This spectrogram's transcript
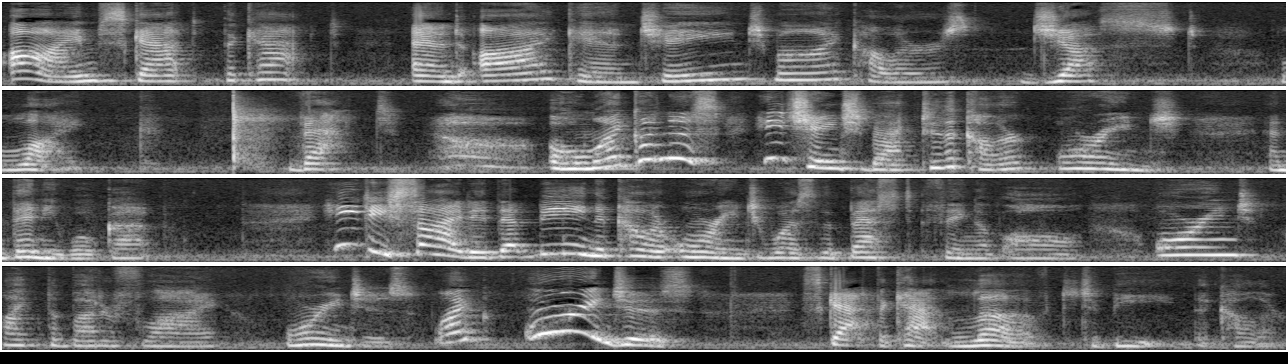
I'm Scat the cat, and I can change my colors just like that. Oh my goodness, he changed back to the color orange. And then he woke up. He decided that being the color orange was the best thing of all. Orange like the butterfly, oranges like oranges. Scat the cat loved to be the color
